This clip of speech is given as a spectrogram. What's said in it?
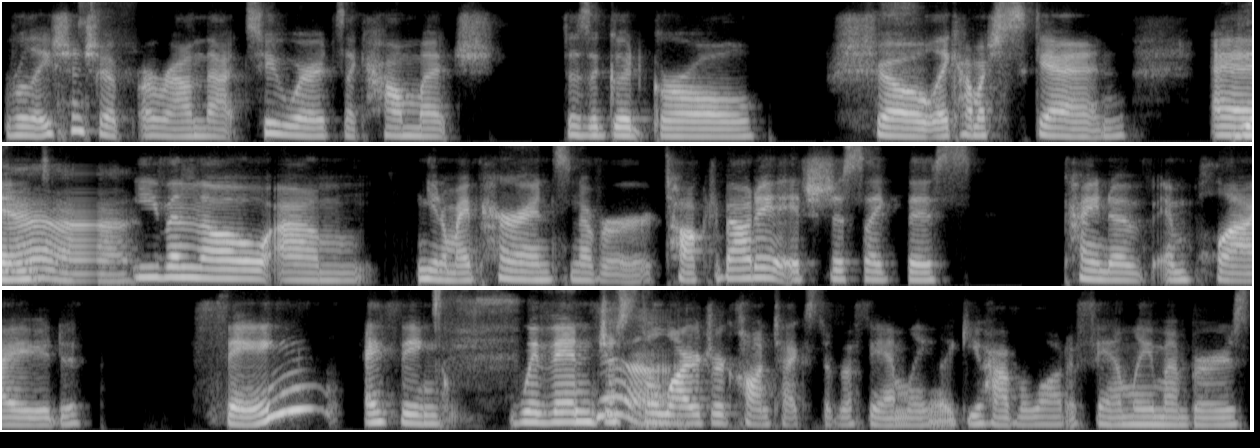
relationship around that too where it's like how much does a good girl show like how much skin and yeah. even though um you know my parents never talked about it it's just like this kind of implied thing i think within just the larger context of a family like you have a lot of family members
